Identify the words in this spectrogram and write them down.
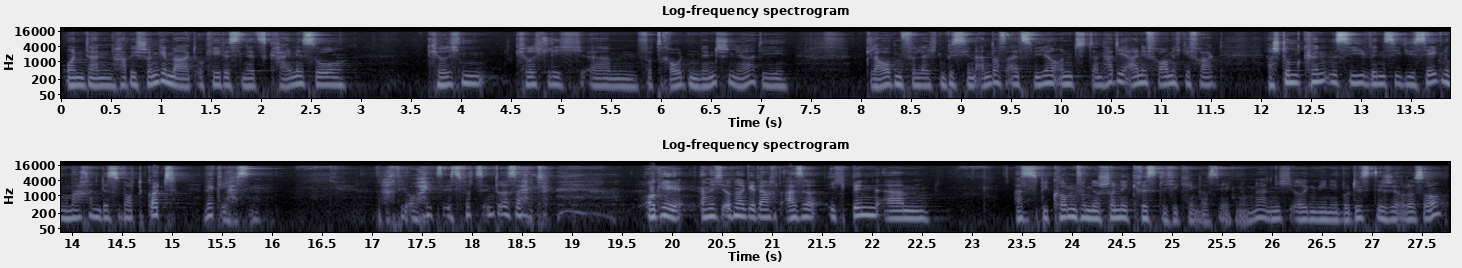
Und dann habe ich schon gemerkt, okay, das sind jetzt keine so Kirchen, kirchlich ähm, vertrauten Menschen, ja, die glauben vielleicht ein bisschen anders als wir. Und dann hat die eine Frau mich gefragt, Herr Stumm, könnten Sie, wenn Sie die Segnung machen, das Wort Gott weglassen? Da dachte ich, oh, jetzt, jetzt wird es interessant. Okay, habe ich immer gedacht, also ich bin, ähm, also Sie bekommen von mir schon eine christliche Kindersegnung, ne? nicht irgendwie eine buddhistische oder so.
